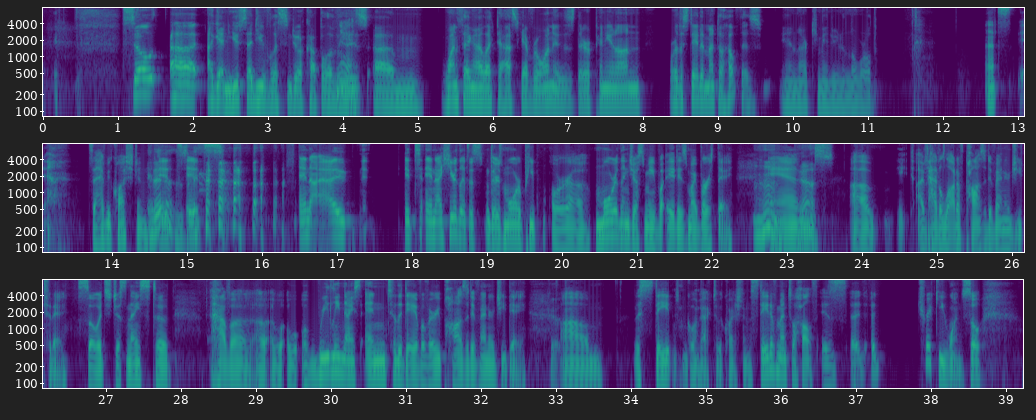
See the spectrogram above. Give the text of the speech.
So uh, again, you said you've listened to a couple of Yeah. these. Um, one thing I like to ask everyone is their opinion on where the state of mental health is in our community and in the world. That's it's a heavy question. It is. It's, it's and I it's and I hear that this, there's more people or uh, more than just me, but it is my birthday, Mhm. and yes. uh, I've had a lot of positive energy today. So it's just nice to have a, a, a, a really nice end to the day of a very positive energy day. Good. Um, the state, going back to the question, the state of mental health is a, a tricky one. So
